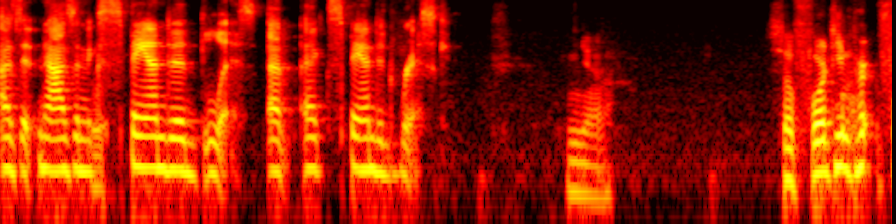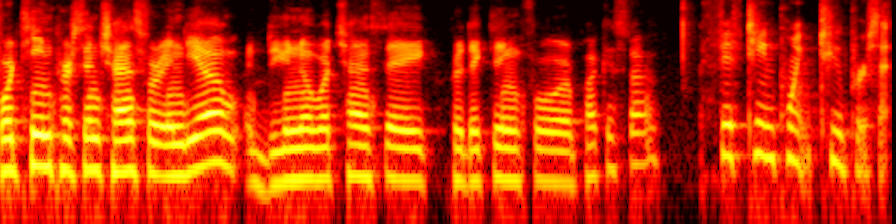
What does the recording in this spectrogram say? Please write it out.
as it as an expanded list, uh, expanded risk. Yeah. So 14 percent chance for India. Do you know what chance they predicting for Pakistan? 15.2%.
